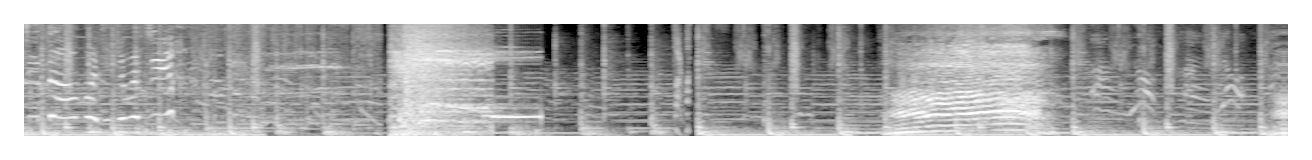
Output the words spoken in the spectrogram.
멋있다 아빠 진짜 멋지게 아, 아,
